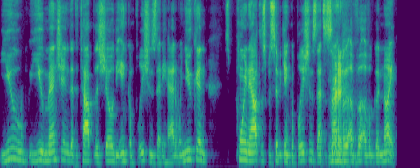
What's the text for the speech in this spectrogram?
you you mentioned at the top of the show the incompletions that he had. When you can point out the specific incompletions, that's a sign of, Right. a, of, a, of a good night.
